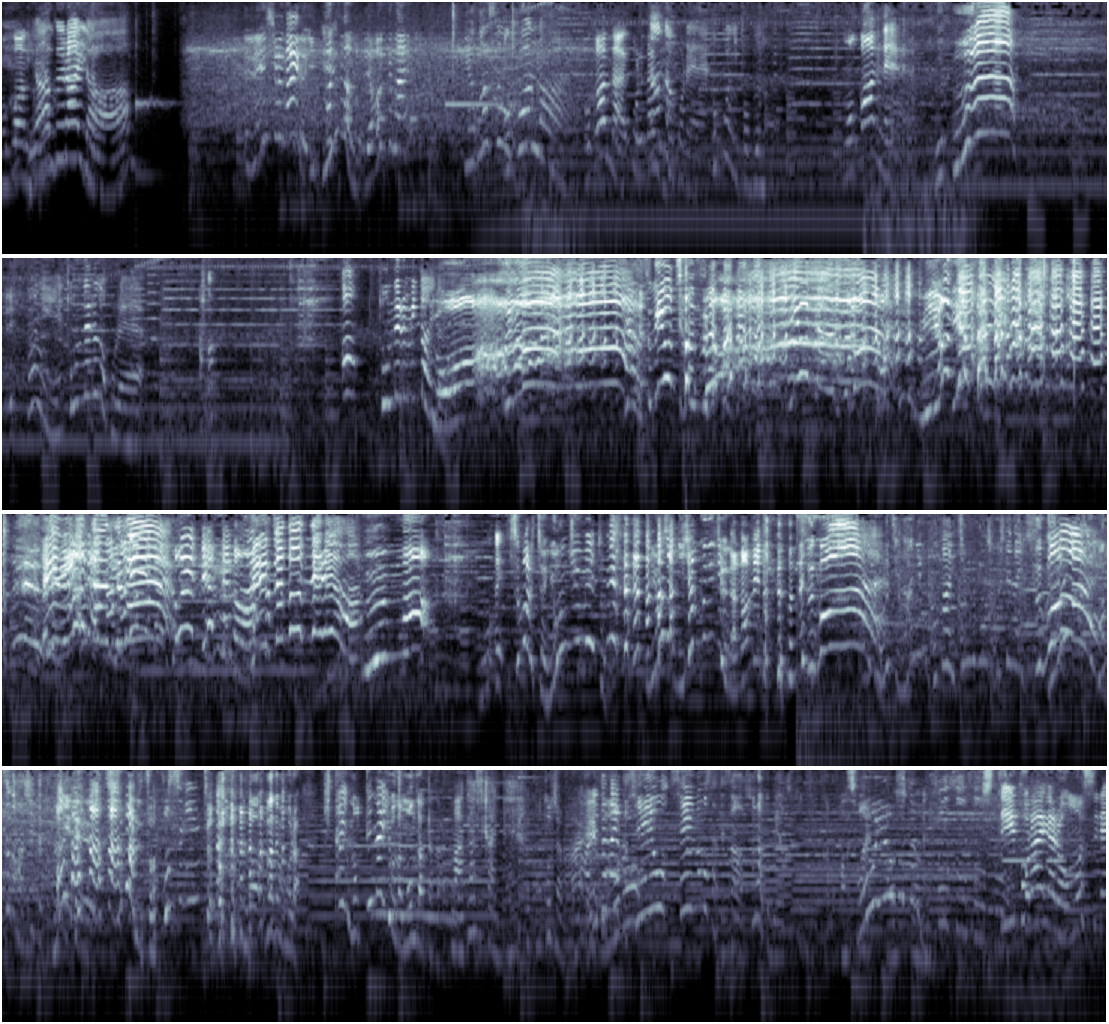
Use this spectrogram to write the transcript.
わかんない。エアグライダー？え練習ないの？一発なの？やばくない？やばそう。わかんない。わかんない。これな何んだこれ？どこに飛ぶの？わかんねうわええ？何？飛んでるのこれ？ああ飛んでるみたいだ。おスバルちゃん40メートル？みおちゃん227メートルなんで。すすごい。うち何にもボタン1ミリも押してないすごい。まっすぐ走ってた。マジで？スバル雑魚すぎ？んちょっと。ままあでもほら機体乗ってないようなもんだったから。ってまあ確かにね。ことじゃない？あれじゃない？やっぱえ性能性能差でさ空飛ぶやつ撮ってるから。あそういうことね。そうそうそう。シティトライアル面白い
